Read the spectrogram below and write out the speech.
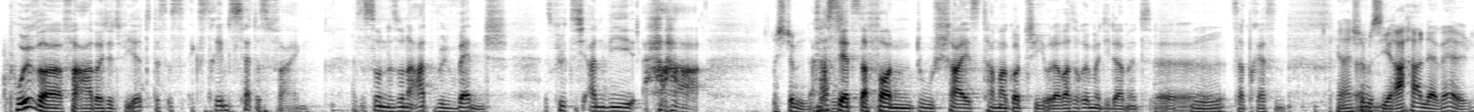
Pulver verarbeitet wird, das ist extrem satisfying. Das ist so eine, so eine Art Revenge. Es fühlt sich an wie, haha, Stimmt. was hast du jetzt davon, du scheiß Tamagotchi oder was auch immer die damit äh, mhm. zerpressen. Ja, stimmt, ähm, das ist die Rache an der Welt.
